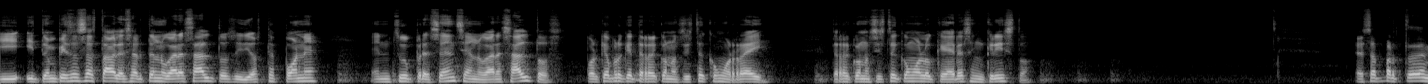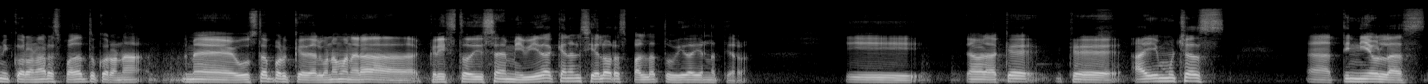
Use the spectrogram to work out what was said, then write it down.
Y, y tú empiezas a establecerte en lugares altos y Dios te pone en su presencia en lugares altos. ¿Por qué? Porque te reconociste como rey. Te reconociste como lo que eres en Cristo. Esa parte de mi corona respalda tu corona me gusta porque de alguna manera Cristo dice, mi vida que en el cielo respalda tu vida y en la tierra. Y la verdad que, que hay muchas uh, tinieblas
